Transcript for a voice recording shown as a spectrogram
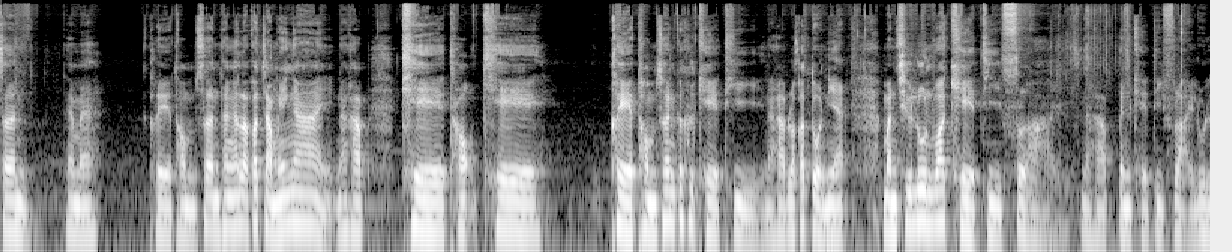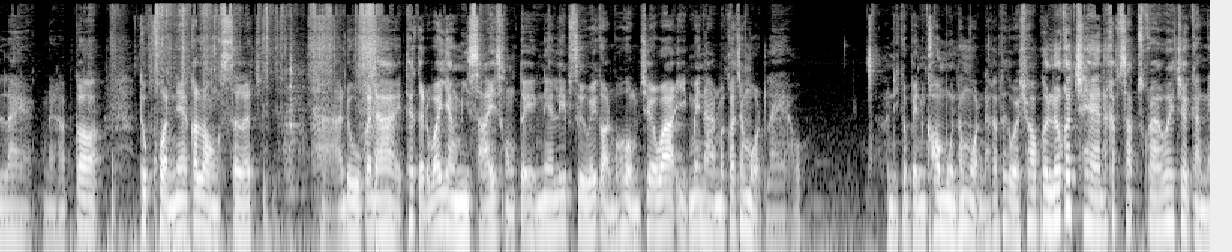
สันใช่ไหมเคลย์ทอมสันทั้งนั้นเราก็จำง่ายๆนะครับเค เคเคลย์ทอมสันก็คือ KT นะครับแล้วก็ตัวเนี้ยมันชื่อรุ่นว่า KT Fly นะครับเป็น KT Fly รุ่นแรกนะครับก็ทุกคนเนี่ยก็ลองเซิร์ชหาดูก็ได้ ถ้าเกิดว่ายังมีไซส์ของตัวเองเนี่ยรีบซื้อไว้ก่อนเพราะผมเชื่อว่าอีกไม่นานมันก็จะหมดแล้ว อันนี้ก็เป็นข้อมูลทั้งหมดนะครับ ถ้าเกิดว่าชอบก็เลือกก็แชร์นะครับ subscribe ไว้เจอกันใน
